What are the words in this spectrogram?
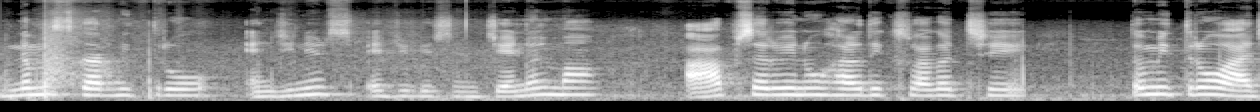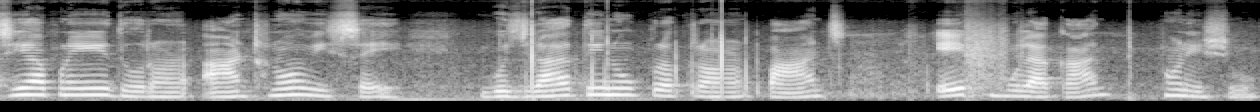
નમસ્કાર મિત્રો એન્જિનિયર્સ એજ્યુકેશન ચેનલમાં આપ સર્વેનું હાર્દિક સ્વાગત છે. તો મિત્રો, આજે આપણે ધોરણ આઠનો વિષય, ગુજરાતીનું પ્રકરણ પાંચ, એક મુલાકાત ભણીશું.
